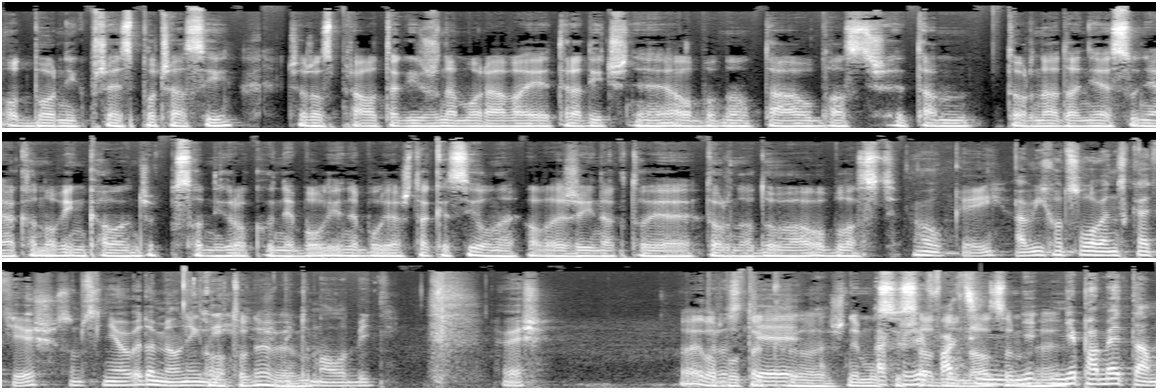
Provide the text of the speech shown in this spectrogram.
odborník přes počasí, čo rozprával, tak Južná Moráva je tradične, alebo no tá oblasť, že tam tornáda nie sú nejaká novinka, lenže v posledných rokoch neboli, neboli až také silné, ale že inak to je tornádová oblasť. OK. A východ Slovenska tiež? Som si neuvedomil nikdy, no, to neviem. že by to malo byť. Vieš. Aj, lebo Proste, tak že nemusí akože sadnúť na zem. Ne, nepamätám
